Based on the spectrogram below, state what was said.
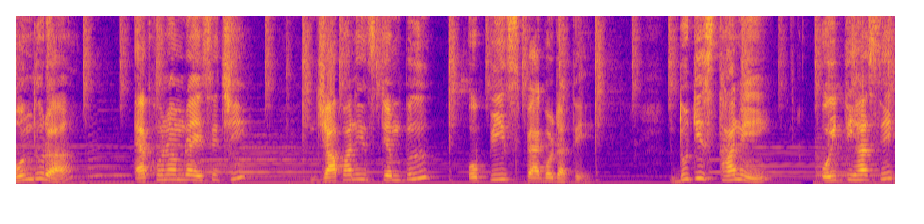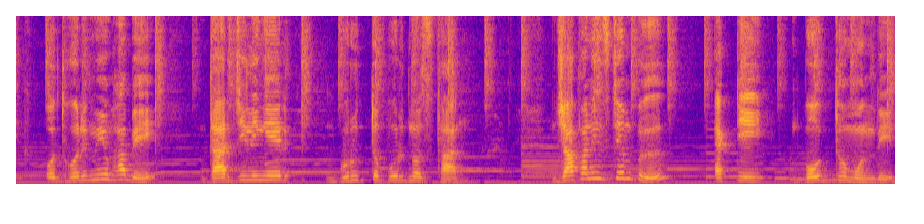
বন্ধুরা, এখন আমরা এসেছি জাপানিজ টেম্পল ও পিস প্যাগোডাতে দুটি স্থানে ঐতিহাসিক ও ধর্মীয়ভাবে দার্জিলিংয়ের গুরুত্বপূর্ণ স্থান। জাপানিজ টেম্পল একটি বৌদ্ধ মন্দির,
